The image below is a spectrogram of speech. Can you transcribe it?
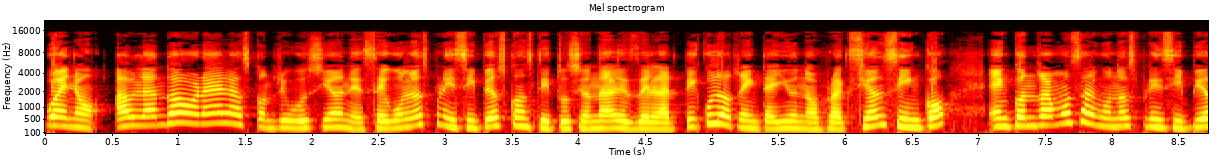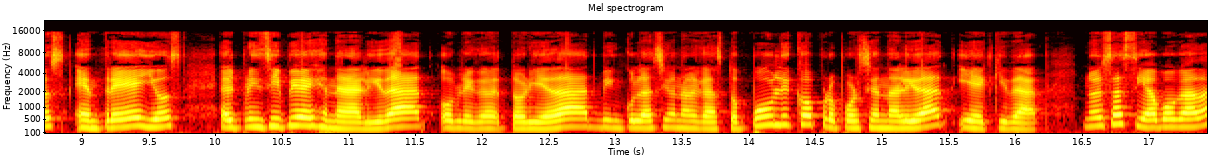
Bueno, hablando ahora de las contribuciones, según los principios constitucionales del artículo 31, fracción 5, encontramos algunos principios, entre ellos el principio de generalidad, obligatoriedad, vinculación al gasto público, proporcionalidad y equidad. ¿No es así, abogada?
